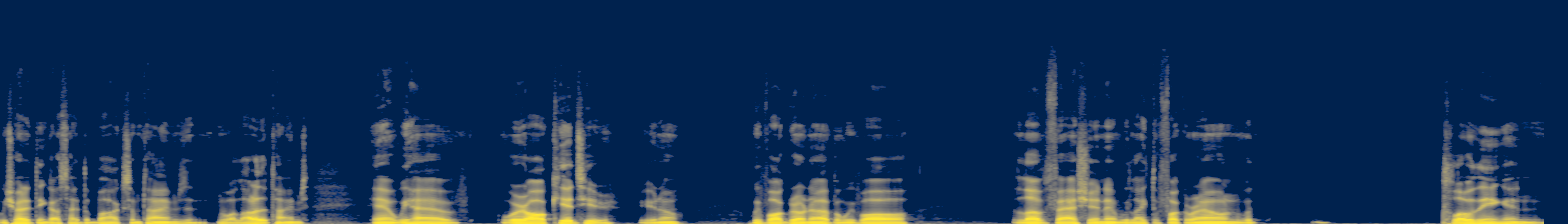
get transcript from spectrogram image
We try to think outside the box sometimes, and well, a lot of the times. And we have, we're all kids here, you know. We've all grown up, and we've all loved fashion, and we like to fuck around with clothing and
